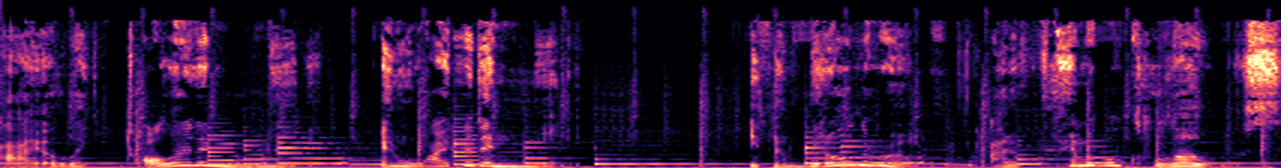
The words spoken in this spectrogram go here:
pile, like taller than me and wider than me, in the middle of the room, out of flammable clothes.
